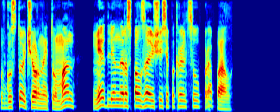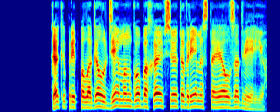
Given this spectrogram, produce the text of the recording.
в густой черный туман, медленно расползающийся по крыльцу, пропал. Как и предполагал демон, Гобахай все это время стоял за дверью.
